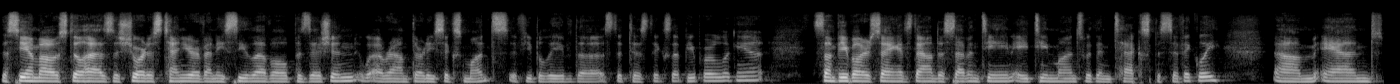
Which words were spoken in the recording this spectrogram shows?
the CMO still has the shortest tenure of any C level position, around 36 months, if you believe the statistics that people are looking at. Some people are saying it's down to 17, 18 months within tech specifically. Um, and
